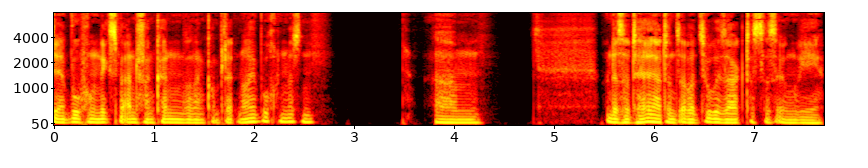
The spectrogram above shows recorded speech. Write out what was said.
der Buchung nichts mehr anfangen können, sondern komplett neu buchen müssen. Ähm, und das Hotel hat uns aber zugesagt, dass das irgendwie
